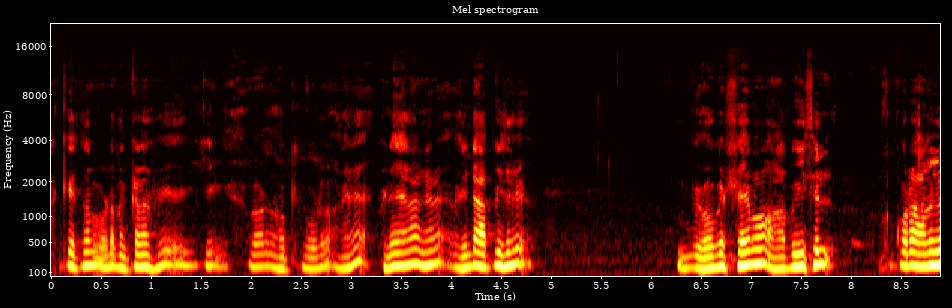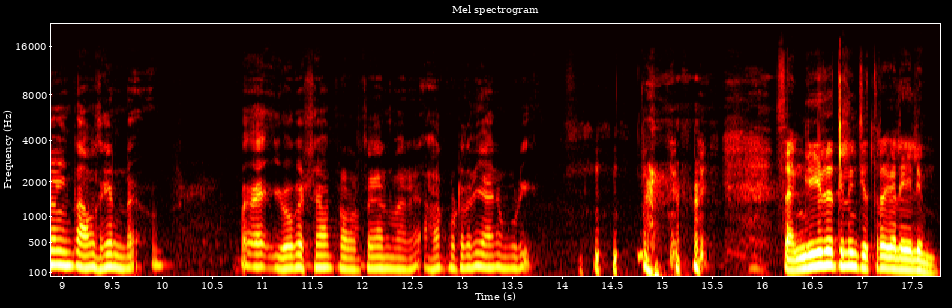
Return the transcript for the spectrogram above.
അക്കെത്തും ഇവിടെ നിൽക്കണം അവിടെ ഇവിടെ നോക്കിക്കോളൂ. അങ്ങനെ പിന്നെ ഞാൻ അങ്ങനെ അതിന്റെ ആഫീസിൽ യോഗക്ഷേമം ഓഫീസിൽ കുറേ ആളുകളും താമസിക്കുന്നുണ്ട്. യോഗക്ഷേമ പ്രവർത്തകന്മാർ ആ കൂട്ടത്തിൽ ഞാനും കൂടി. സംഗീതത്തിലും ചിത്രകലയിലും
